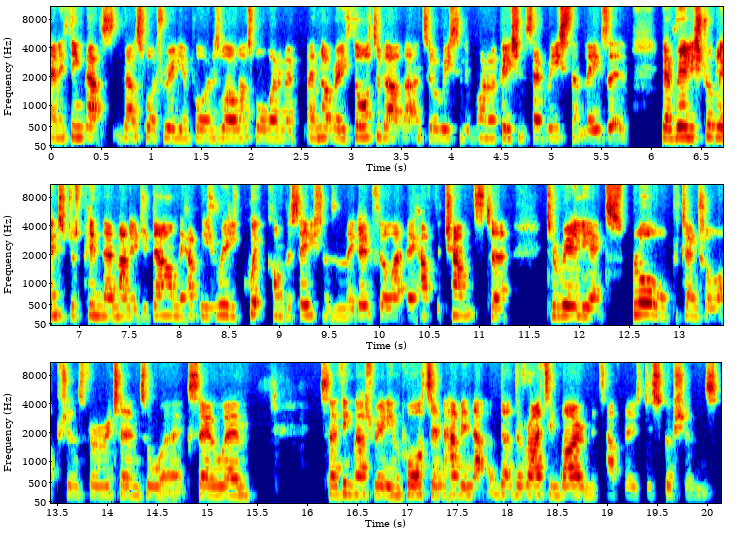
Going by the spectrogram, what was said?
and I think that's that's what's really important as well. That's what one of my I'd not really thought about that until recently. One of my patients said recently is that they're really struggling to just pin their manager down. They have these really quick conversations and they don't feel like they have the chance to to really explore potential options for a return to work. So um, so I think that's really important having that, the right environment to have those discussions.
